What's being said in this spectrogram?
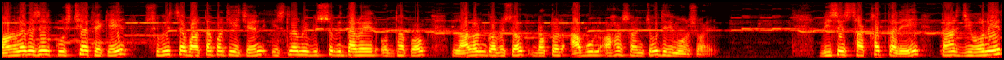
বাংলাদেশের কুষ্টিয়া থেকে শুভেচ্ছা বার্তা পাঠিয়েছেন ইসলামী বিশ্ববিদ্যালয়ের অধ্যাপক, লালন গবেষক ডক্টর আবুল আহসান চৌধুরী মহাশয়। বিশেষ সাক্ষাৎকারে তার জীবনের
